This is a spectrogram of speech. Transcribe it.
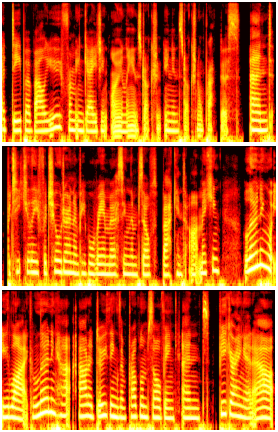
a deeper value from engaging only instruction in instructional practice. And particularly for children and people re immersing themselves back into art making, learning what you like, learning how, how to do things and problem solving and figuring it out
